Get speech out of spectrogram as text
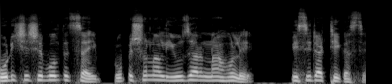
পরিশেষে বলতে চাই প্রফেশনাল ইউজার না হলে পিসিটা ঠিক আছে।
